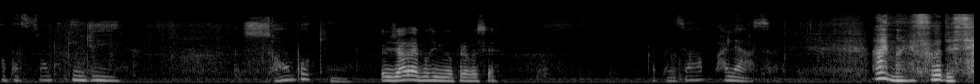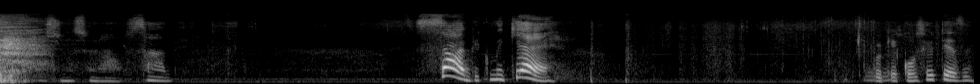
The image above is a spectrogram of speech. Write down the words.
Vou passar só um pouquinho de... Só um pouquinho. Eu já levo o rímel pra você. Fica parecendo uma palhaça Ai, mãe, foda-se. internacional, sabe? Sabe como é que é? Porque com certeza,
